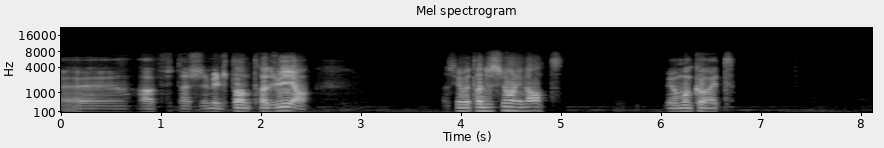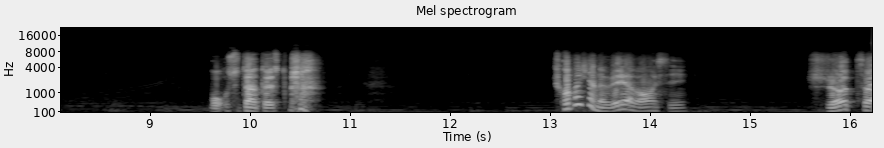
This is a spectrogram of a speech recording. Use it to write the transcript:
Euh... Oh putain, j'ai jamais le temps de traduire. Parce que ma traduction est lente mais au moins correct. Bon, c'était un test. Je crois pas qu'il y en avait avant ici. Showtime.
